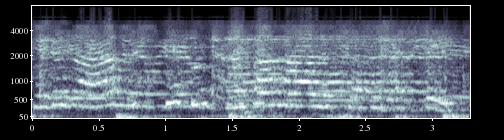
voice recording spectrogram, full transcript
Here is our other, this is our other special guest, Faith.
